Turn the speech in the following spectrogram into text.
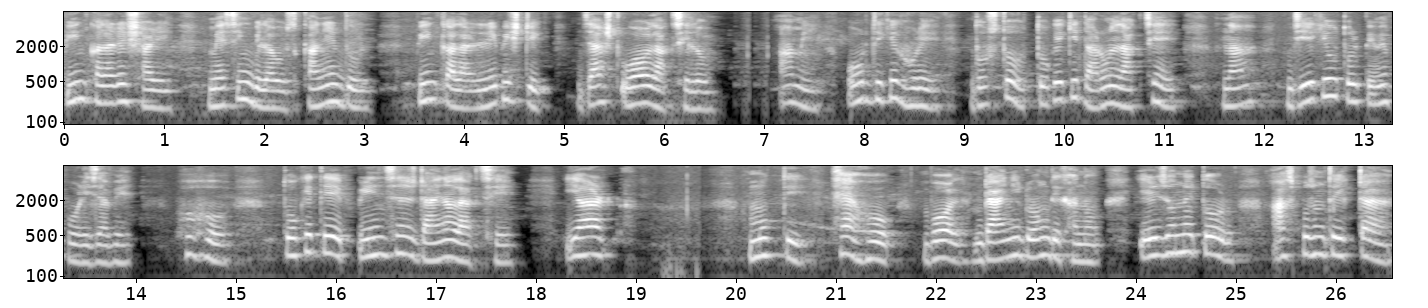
পিঙ্ক কালারের শাড়ি, ম্যাচিং ব্লাউজ, কানের দুল, pink colour, lipstick, just wow লাগছিল। আমি ওর দিকে ঘুরে দোস্ত, তোকে কি দারুণ লাগছে? না, যে কেউ তোর প্রেমে পড়ে যাবে। হো হো তোকে তে প্রিন্সেস ডায়না লাগছে। ইয়ার মুক্তি। হ্যাঁ হোক, বল, ডাইনি ডং দেখানো। এর জন্যই তোর আজ পর্যন্ত একটা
